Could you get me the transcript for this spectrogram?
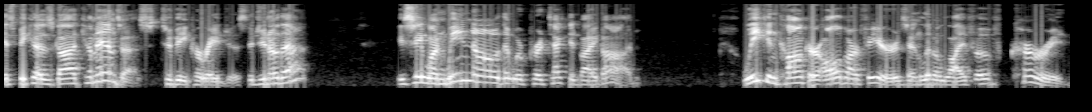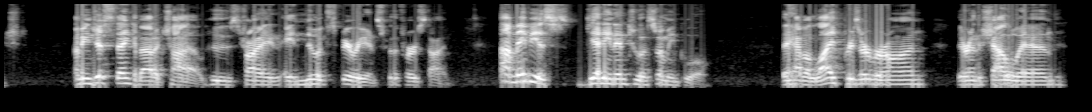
it's because God commands us to be courageous. Did you know that? You see, when we know that we're protected by God, we can conquer all of our fears and live a life of courage. I mean, just think about a child who's trying a new experience for the first time. Uh, maybe it's getting into a swimming pool. They have a life preserver on. They're in the shallow end,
